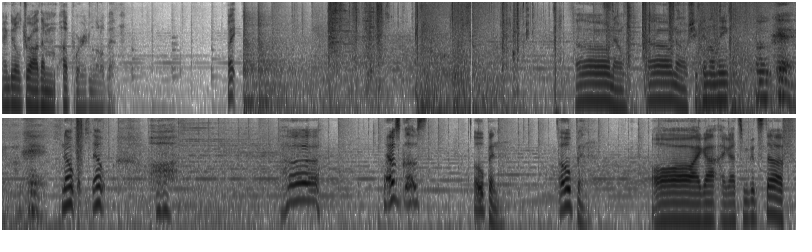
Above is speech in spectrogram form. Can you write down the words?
Maybe it'll draw them upward a little bit. Wait. Oh no. Oh no, she can only... Okay, okay. Nope, nope. Oh. Oh. That was close. Open. Open. Oh, I got I got some good stuff.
